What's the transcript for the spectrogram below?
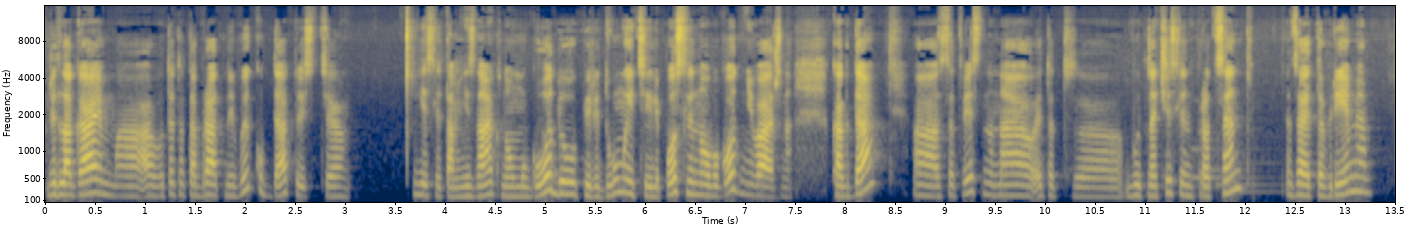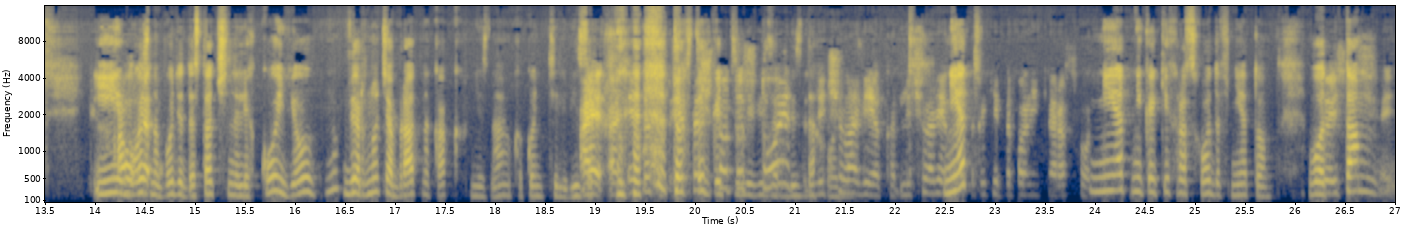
предлагаем а, а вот этот обратный выкуп, да, то есть э, если там, не знаю, к Новому году передумаете или после Нового года, неважно, когда, а, соответственно, на этот э, будет начислен процент за это время, и а, можно э... будет достаточно легко ее ну, вернуть обратно, как, не знаю, какой-нибудь телевизор. А, а это, это что-то стоит для человека? Для человека нет, какие-то дополнительные расходы? Нет, никаких расходов нету. Вот, есть там, э,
